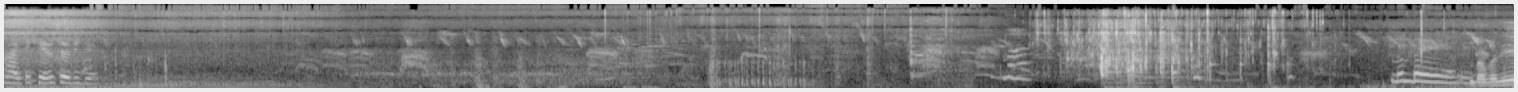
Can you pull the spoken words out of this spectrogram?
ভাইকে খেলছে ওদিকে বাবা রে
